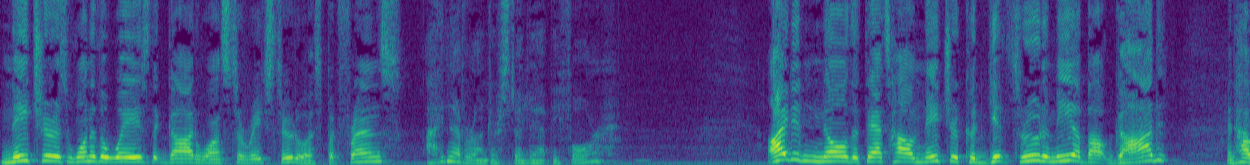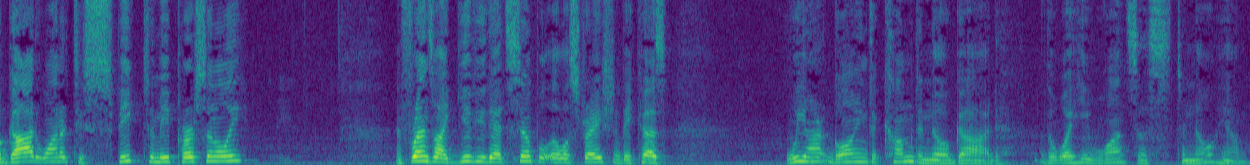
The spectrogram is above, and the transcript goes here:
nature is one of the ways that God wants to reach through to us, but friends, I never understood that before. I didn't know that that's how nature could get through to me about God and how God wanted to speak to me personally. And friends, I give you that simple illustration because we aren't going to come to know God the way He wants us to know Him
